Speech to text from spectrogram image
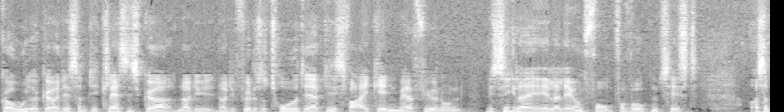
går ud og gør det, som de klassisk gør, når de, når de føler sig troet, det er, at de svarer igen med at fyre nogle missiler af, eller lave en form for våbentest. Og så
